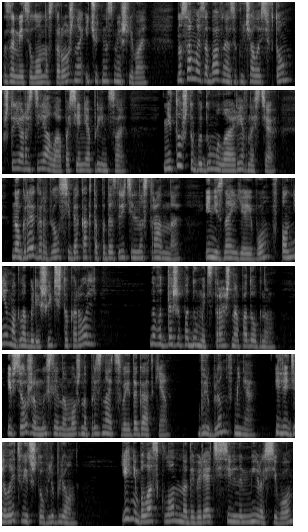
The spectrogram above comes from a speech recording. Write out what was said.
заметил он осторожно и чуть насмешливо, Но самое забавное заключалось в том, что я разделяла опасения принца. Не то чтобы думала о ревности, но Грегор вел себя как-то подозрительно странно, и, не зная я его, вполне могла бы решить, что король... Но вот даже подумать страшно о подобном. И все же мысленно можно признать свои догадки. Влюблен в меня? Или делает вид, что влюблен? Я не была склонна доверять сильным мира сего,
